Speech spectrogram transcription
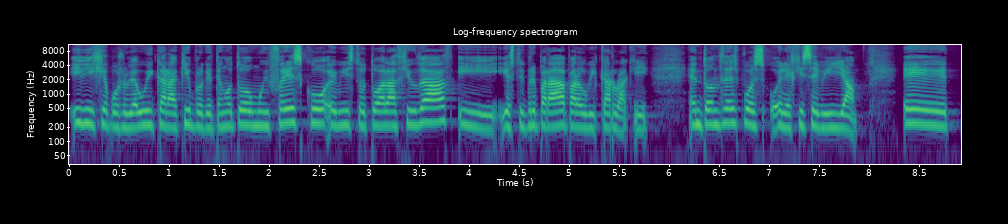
y dije, pues lo voy a ubicar aquí porque tengo todo muy fresco, he visto toda la ciudad y, estoy preparada para ubicarlo aquí. Entonces, pues elegí Sevilla. Eh,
